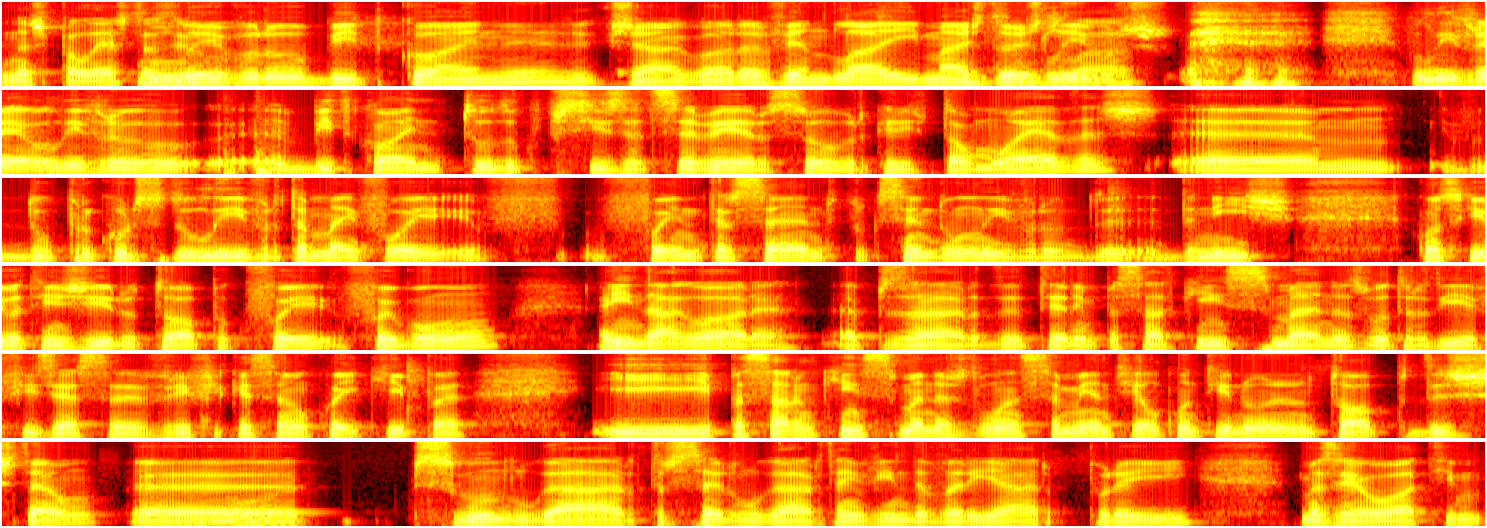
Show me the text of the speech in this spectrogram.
nas palestras. O Eu- livro Bitcoin, que já agora vende lá aí mais dois Vamos livros. o livro é o livro eh, Bitcoin, tudo o que precisa de saber sobre criptomoedas. Um, do percurso do livro também foi, foi interessante, porque sendo um livro de, de nicho, conseguiu atingir o tópico, foi, foi bom. Ainda agora, apesar de terem passado 15 semanas, o outro dia fiz essa verificação com a equipa e passaram 15 semanas de lançamento e ele continua no top de gestão. Uh, segundo lugar, terceiro lugar, tem vindo a variar por aí, mas é ótimo.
